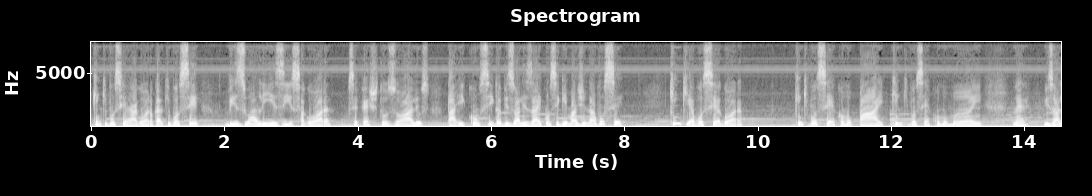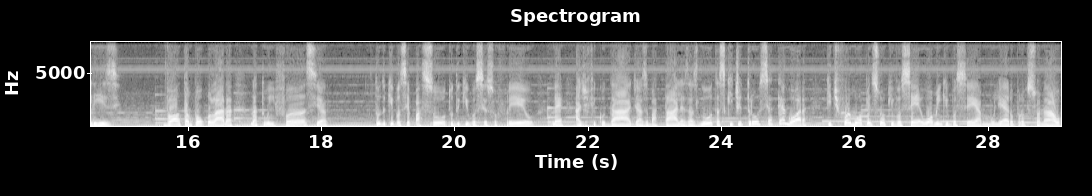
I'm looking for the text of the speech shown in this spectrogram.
Quem que você é agora? Eu quero que você visualize isso agora. Você feche seus olhos, tá? E consiga visualizar e consiga imaginar você. Quem que é você agora? Quem que você é como pai? Quem que você é como mãe? Né? Visualize. Volta um pouco lá na, na tua infância, tudo que você passou, tudo que você sofreu, né? A dificuldade, as batalhas, as lutas que te trouxe até agora, que te formou a pessoa que você é, o homem que você é, a mulher, o profissional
